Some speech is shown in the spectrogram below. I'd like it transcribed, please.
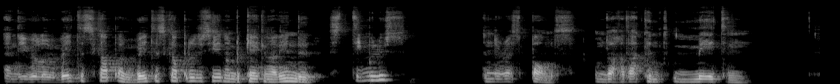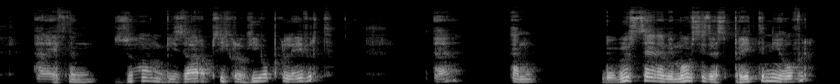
En die willen wetenschap en wetenschap produceren en bekijken alleen de stimulus en de respons, omdat je dat kunt meten. En hij heeft een zo'n bizarre psychologie opgeleverd. Hè? En bewustzijn en emoties, daar spreekt er niet over.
